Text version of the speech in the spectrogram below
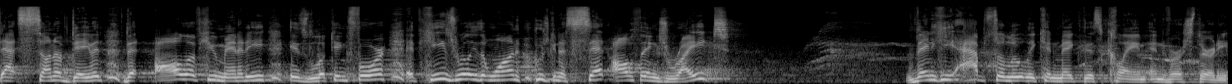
that son of David that all of humanity is looking for, if he's really the one who's going to set all things right, then he absolutely can make this claim in verse 30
